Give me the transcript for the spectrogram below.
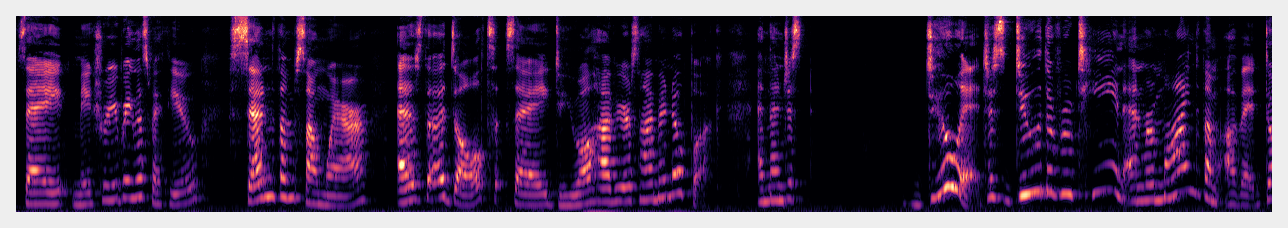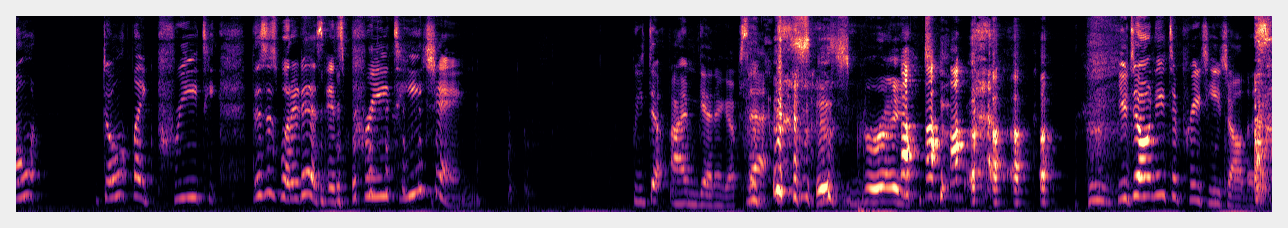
Say make sure you bring this with you. Send them somewhere. As the adult say do you all have your assignment notebook? And then just do it. Just do the routine and remind them of it. Don't don't like pre this is what it is. It's pre-teaching. We don't i'm getting upset. This is great. you don't need to pre-teach all this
